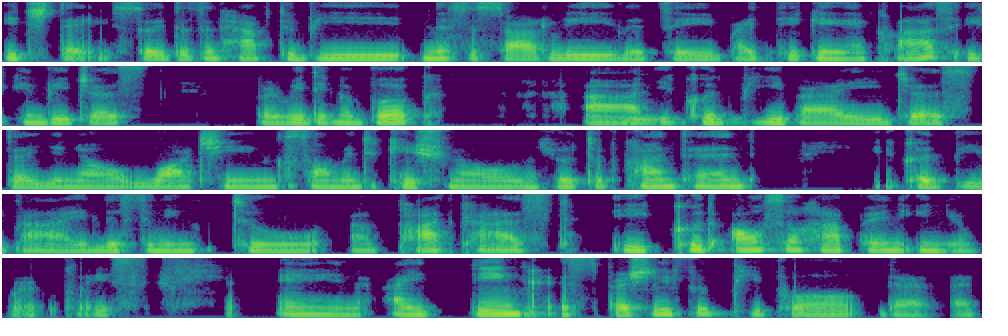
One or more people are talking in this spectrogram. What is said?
each day. So it doesn't have to be necessarily, let's say, by taking a class. It can be just by reading a book, uh, hmm it could be by just, uh, you know, watching some educational YouTube content. It could be by listening to a podcast. It could also happen in your workplace. And I think, especially for people that,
